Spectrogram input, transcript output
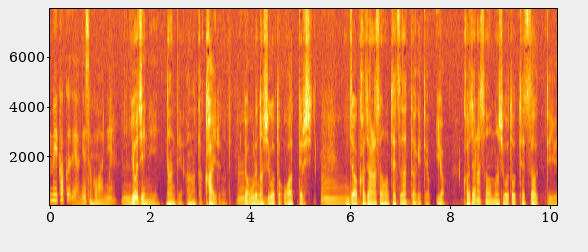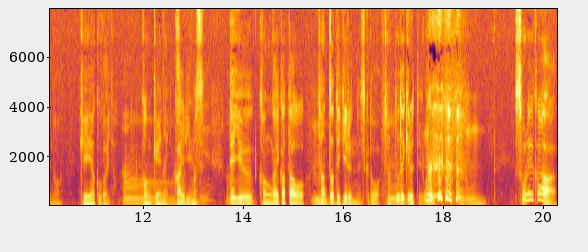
明確だよねそこはね、うん。4時になんであなた帰るのって、うん。いや俺の仕事終わってるし、うん。じゃあ梶原さんを手伝ってあげてよ。いや梶原さんの仕事を手伝うっていうのは契約外だ、うん。関係ない。帰ります。っていう考え方をうん。ちゃんとできるんですけど、ちゃんとできるっていうか、うん。それが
